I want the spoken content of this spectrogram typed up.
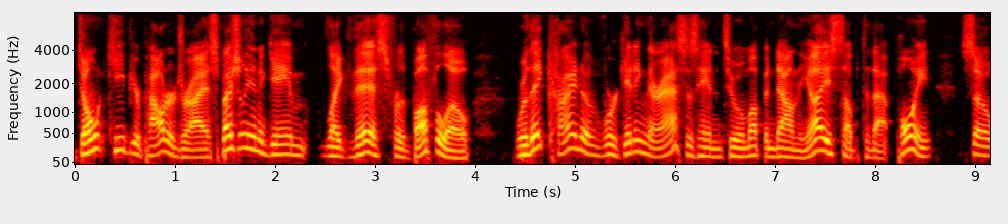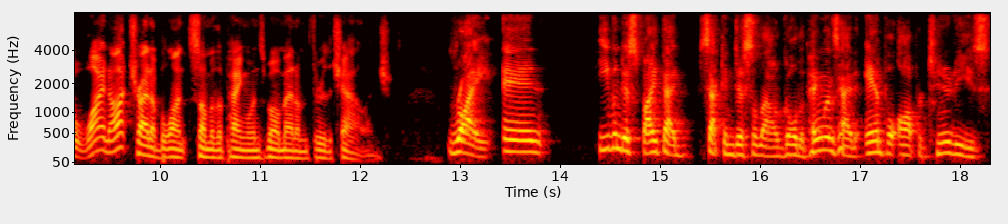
don't keep your powder dry, especially in a game like this for the Buffalo, where they kind of were getting their asses handed to them up and down the ice up to that point. So why not try to blunt some of the Penguins' momentum through the challenge? Right. And even despite that second disallowed goal, the Penguins had ample opportunities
